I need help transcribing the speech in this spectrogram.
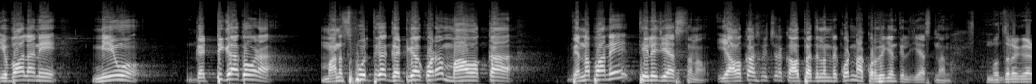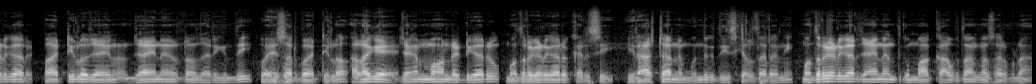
ఇవ్వాలని మేము గట్టిగా కూడా మనస్ఫూర్తిగా గట్టిగా కూడా మా ఒక్క విన్నపాన్ని తెలియజేస్తున్నాం. ఈ అవకాశం ఇచ్చిన కాపు పెద్దలందరికీ కూడా నా కృతజ్ఞత తెలియజేస్తున్నాను. ముద్రగాడ్ గారు పార్టీలో జాయిన్ జాయిన్ అవ్వడం జరిగింది వైఎస్ఆర్ పార్టీలో. అలాగే జగన్మోహన్ రెడ్డి గారు ముద్రగడ్ గారు కలిసి ఈ రాష్ట్రాన్ని ముందుకు తీసుకెళ్తారని ముద్రగడ్ గారు జాయిన్ అయినందుకు మా కాపుతాంగం సరఫున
